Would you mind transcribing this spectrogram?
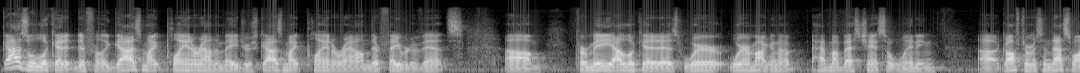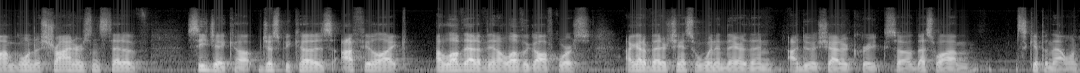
guys will look at it differently. Guys might plan around the majors. Guys might plan around their favorite events. Um, for me, I look at it as where where am I going to have my best chance of winning uh, golf tournaments, and that's why I'm going to Shriners instead of CJ Cup, just because I feel like I love that event. I love the golf course. I got a better chance of winning there than I do at Shadow Creek, so that's why I'm skipping that one.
